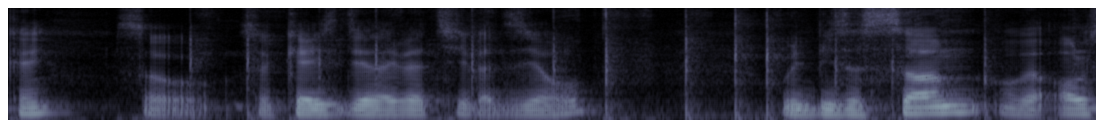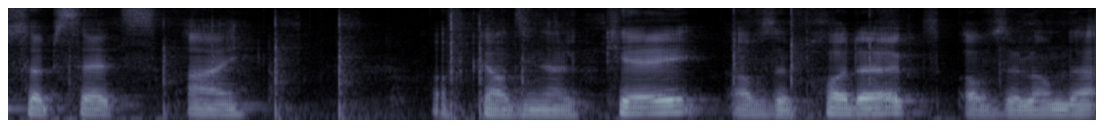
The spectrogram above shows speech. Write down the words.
Okay, so the case derivative at zero will be the sum over all subsets i of cardinal k of the product of the lambda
